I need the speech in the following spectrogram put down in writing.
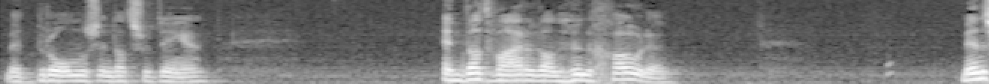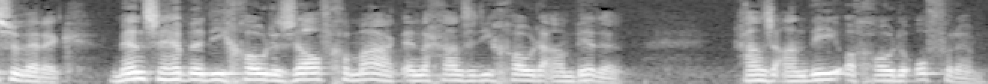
met brons en dat soort dingen. En dat waren dan hun goden. Mensenwerk. Mensen hebben die goden zelf gemaakt en dan gaan ze die goden aanbidden. Gaan ze aan die goden offeren.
